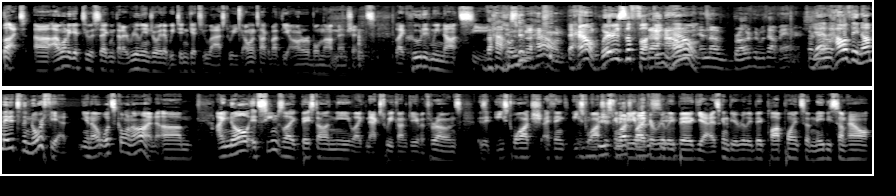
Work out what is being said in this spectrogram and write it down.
But uh, I want to get to a segment that I really enjoy that we didn't get to last week. I want to talk about the honorable not mentions. Like, who did we not see? The Hound. The Hound. The Hound. Where is the The fucking Hound Hound? and the Brotherhood Without Banners. Yeah, how have they not made it to the north yet? You know, what's going on? Um, I know it seems like based on the like next week on Game of Thrones, is it Eastwatch? I think Eastwatch is going to be like the a really big, yeah, it's going to be a really big plot point. So maybe somehow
